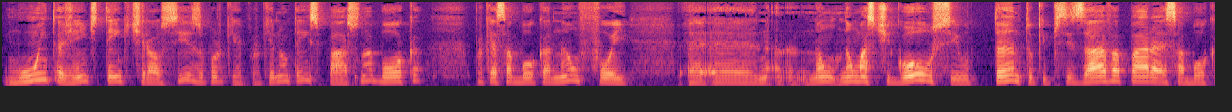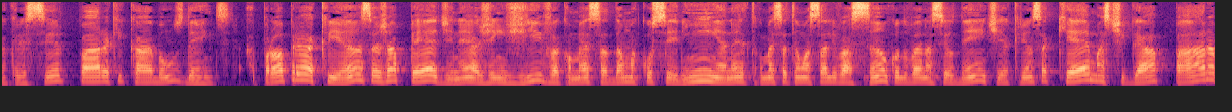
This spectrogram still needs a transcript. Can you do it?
Muita gente tem que tirar o siso, por quê? Porque não tem espaço na boca, porque essa boca não foi. É, é, não, não mastigou-se o tanto que precisava para essa boca crescer para que caibam os dentes. A própria criança já pede, né? A gengiva começa a dar uma coceirinha, né? Começa a ter uma salivação quando vai nascer o dente e a criança quer mastigar para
